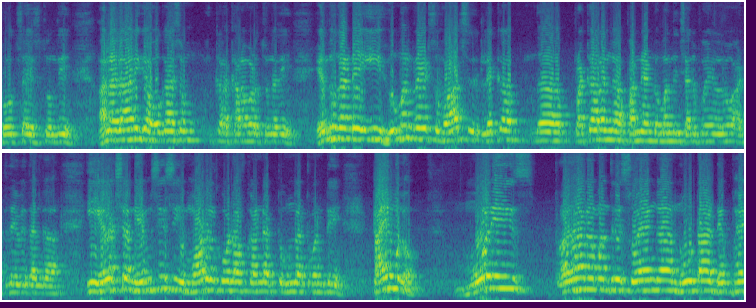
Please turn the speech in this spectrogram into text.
ప్రోత్సహిస్తుంది అనడానికి అవకాశం ఇక్కడ కనబడుతున్నది. ఎందుకంటే ఈ హ్యూమన్ రైట్స్ వాచ్ లెక్క ప్రకారంగా పన్నెండు మంది చనిపోయినారు. అదేవిధంగా ఈ election MCC model code of conduct ఉన్నటువంటి టైంలో మోడీ ప్రధానమంత్రి స్వయంగా నూట డెబ్బై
